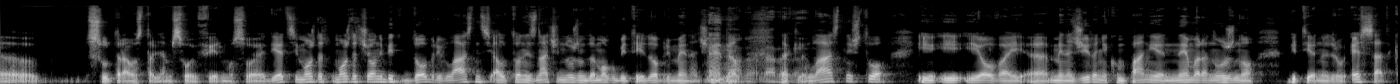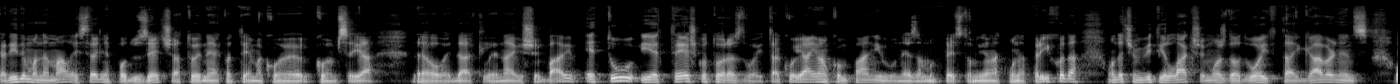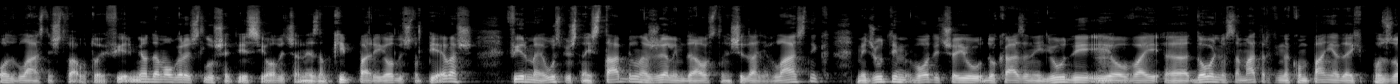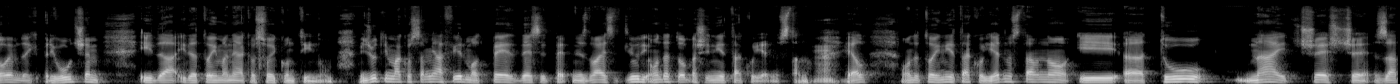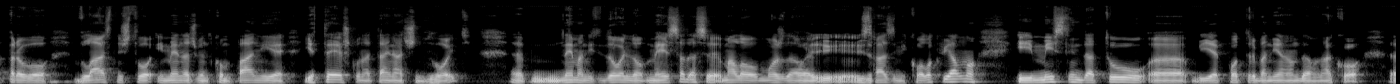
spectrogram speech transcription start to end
sutra ostavljam svoju firmu svojoj djeci, možda, možda će oni biti dobri vlasnici, ali to ne znači nužno da mogu biti i dobri menadžeri. E, da, da, da, da, dakle, da. vlasništvo i, i, i ovaj e, menadžiranje kompanije ne mora nužno biti jedno i drugo. E sad, kad idemo na mala i srednja poduzeća, a to je nekakva tema koje, kojom se ja e, ovaj, dakle, najviše bavim, e tu je teško to razdvojiti. Ako ja imam kompaniju, ne znam, od 500 milijuna kuna prihoda, onda će mi biti lakše možda odvojiti taj governance od vlasništva u toj firmi, onda mogu reći, slušaj, ti si odličan, ne znam, kipar i odlično pjevaš, firma je uspješna i stabilna, želim da ostaneš i dalje vlasnik, međutim, vodit će ju dokazani ljudi i ovaj, e, dovoljno sam atraktivna kompanija da ih pozovem, da ih privučem i da, i da to ima nekakav svoj kontinuum. Međutim, ako sam ja firma od 5, 10, 15, 20 ljudi, onda to baš i nije tako jednostavno. Jel? Onda to i nije tako jednostavno i e, tu najčešće zapravo vlasništvo i menadžment kompanije je teško na taj način odvojiti. E, Nema niti dovoljno mesa da se malo možda ovaj, izrazim i kolokvijalno i mislim da tu e, je potreban jedan onda onako e,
